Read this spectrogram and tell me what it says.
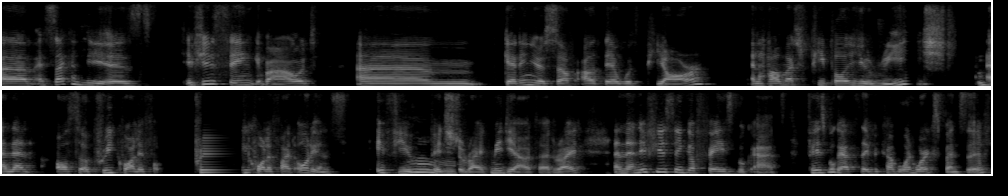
Um, and secondly, is if you think about um, getting yourself out there with PR and how much people you reach, mm-hmm. and then also a pre-qualified pre-qualified audience if you mm. pitch the right media outlet, right? And then if you think of Facebook ads, Facebook ads they become one more expensive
